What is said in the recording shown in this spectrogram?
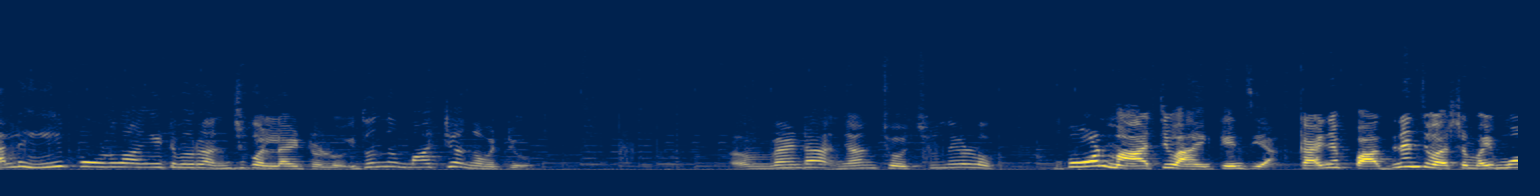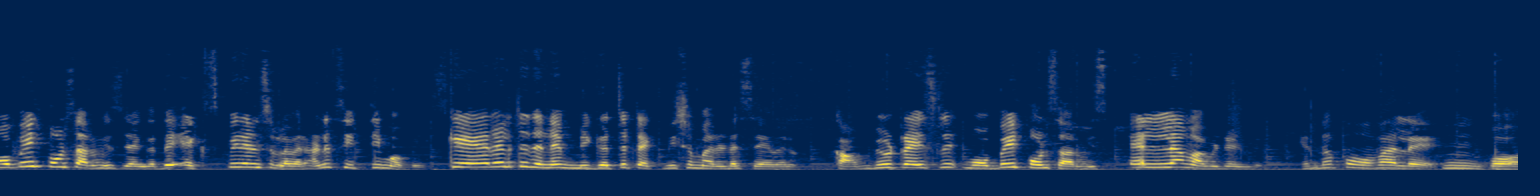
അല്ല ഈ ഫോൺ വാങ്ങിയിട്ട് വെറും അഞ്ചു കൊല്ലായിട്ടുള്ളൂ. ഇതൊന്ന് മാറ്റി വാങ്ങാൻ പറ്റുമോ വേണ്ട ഞാൻ ചോദിച്ചേ ഉള്ളൂ. ഫോൺ മാറ്റി വാങ്ങിക്കുകയും ചെയ്യാം. കഴിഞ്ഞ പതിനഞ്ച് വർഷമായി മൊബൈൽ ഫോൺ സർവീസ് രംഗത്ത് എക്സ്പീരിയൻസ് ഉള്ളവരാണ് സിറ്റി മൊബൈൽ കേരളത്തിൽ തന്നെ മികച്ച ടെക്നീഷ്യന്മാരുടെ സേവനം. കമ്പ്യൂട്ടറൈസ്ഡ് മൊബൈൽ ഫോൺ സർവീസ് എല്ലാം അവിടെ ഉണ്ട് എന്താ പോവാല്ലേ പോവാ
